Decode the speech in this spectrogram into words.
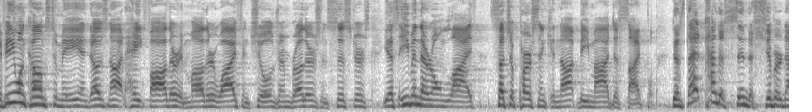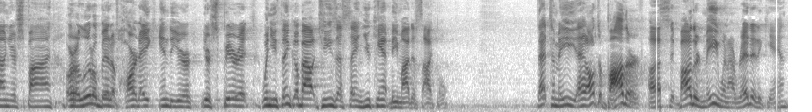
If anyone comes to me and does not hate father and mother, wife and children, brothers and sisters, yes, even their own life, such a person cannot be my disciple. Does that kind of send a shiver down your spine or a little bit of heartache into your, your spirit when you think about Jesus saying, You can't be my disciple? That to me, that ought to bother us. It bothered me when I read it again.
